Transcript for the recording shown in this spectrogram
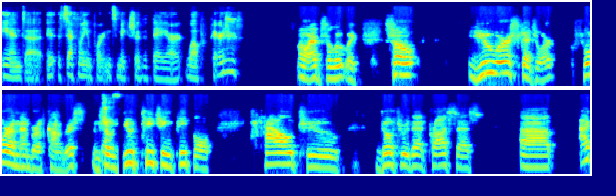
and uh, it's definitely important to make sure that they are well prepared. Oh, absolutely. So you were a scheduler for a member of Congress, and yes. so you teaching people how to go through that process. Uh, I,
